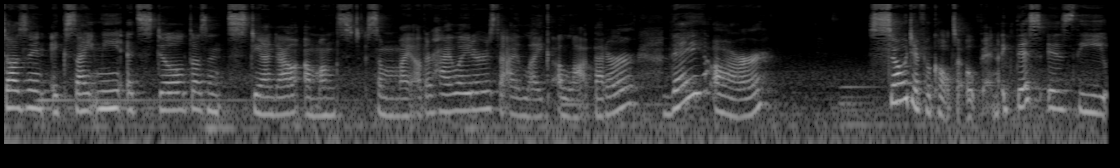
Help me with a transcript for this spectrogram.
doesn't excite me. It still doesn't stand out amongst some of my other highlighters that I like a lot better. They are so difficult to open. Like this is the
